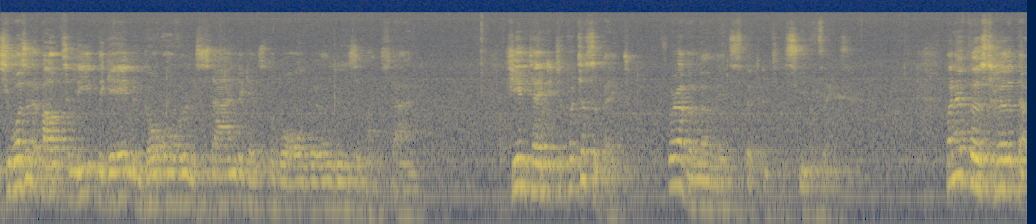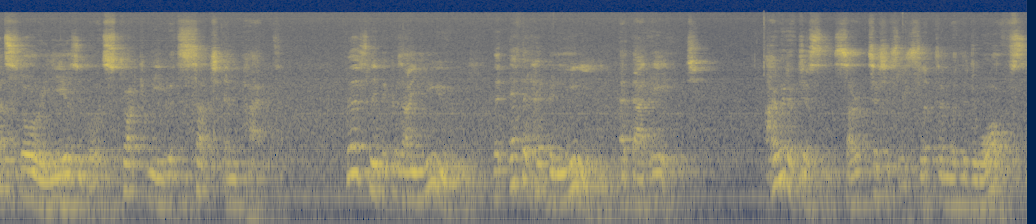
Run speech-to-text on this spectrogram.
She wasn't about to leave the game and go over and stand against the wall where a loser might stand. She intended to participate, wherever mermaids fit into the scheme of things. When I first heard that story years ago, it struck me with such impact. Firstly, because I knew that if it had been me at that age, I would have just surreptitiously slipped in with the dwarfs.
